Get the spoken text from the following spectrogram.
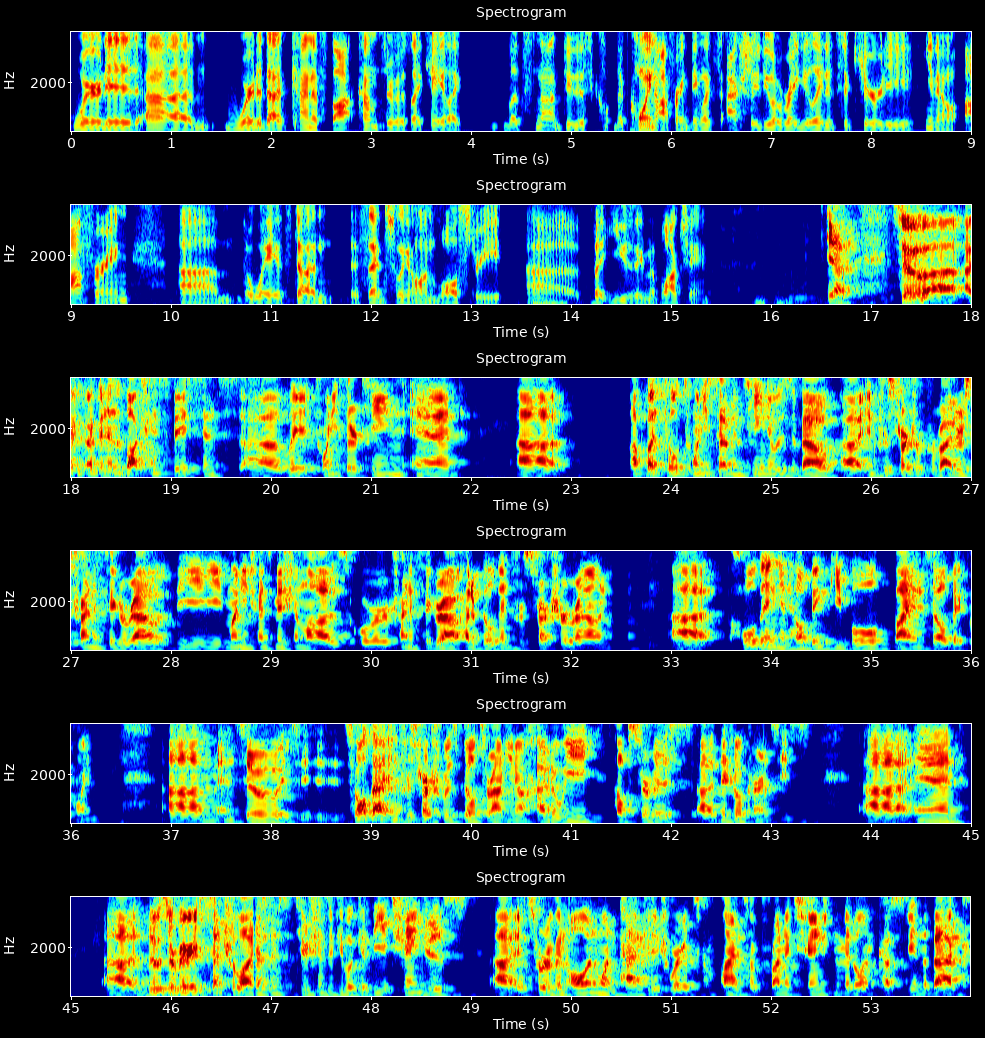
where did um, where did that kind of thought come through? Is like, hey, like let's not do this the coin offering thing. Let's actually do a regulated security, you know, offering um, the way it's done essentially on Wall Street uh, but using the blockchain. Yeah. So uh, I, have been in the blockchain space since uh, late 2013, and uh, up until 2017, it was about uh, infrastructure providers trying to figure out the money transmission laws or trying to figure out how to build infrastructure around uh, holding and helping people buy and sell Bitcoin. Um, and so it's so all that infrastructure was built around you know how do we help service uh, digital currencies, uh, and uh, those are very centralized institutions. If you look at the exchanges, it's sort of an all-in-one package where it's compliance up front, exchange in the middle, and custody in the back.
